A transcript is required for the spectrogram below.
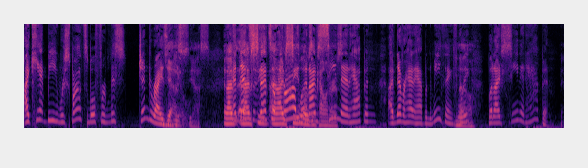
I can't be responsible for misgenderizing yes, you. yes. And I've And and, I've seen that's and a I've problem. seen those and I've encounters. seen that happen. I've never had it happen to me, thankfully, No. but I've seen it happen. Yeah,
